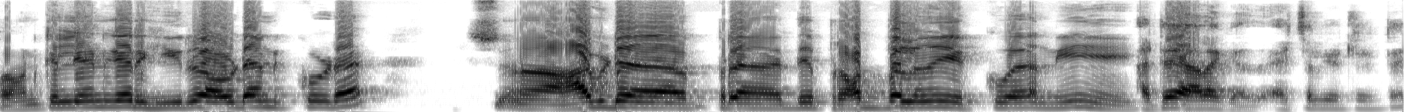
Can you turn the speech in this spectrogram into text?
పవన్ కళ్యాణ్ గారు హీరో అవడానికి కూడా ఆవిడ అదే ప్రోద్బలమే ఎక్కువ అని అంటే అలా కాదు. యాక్చువల్గా ఏంటంటే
